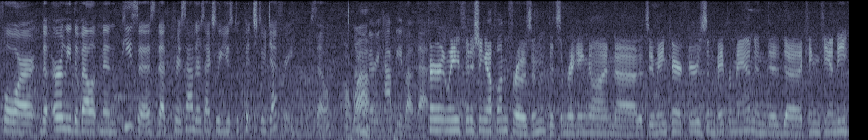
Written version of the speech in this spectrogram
for the early development pieces that Chris Sanders actually used to pitch to Jeffrey. So wow. I'm very happy about that. Currently finishing up on Frozen. Did some rigging on uh, the two main characters in Paperman, and did uh, King Candy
